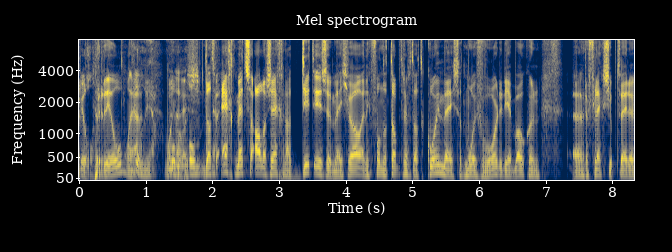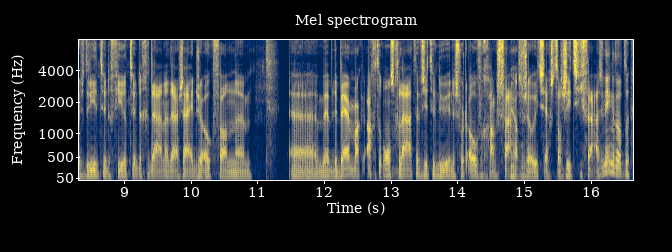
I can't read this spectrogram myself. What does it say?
Pril. Pril, ja. Pril, ja. Om, omdat ja. we echt met z'n allen zeggen, nou dit is hem, weet je wel. En ik vond dat dat betreft dat Coinbase dat mooi verwoorden. Die hebben ook een uh, reflectie op 2023, 2024 gedaan. En daar zeiden ze ook van, um, uh, we hebben de bearmarkt achter ons gelaten. We zitten nu in een soort overgangsfase, ja. zoiets zegt, transitiefase. Ik denk dat,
